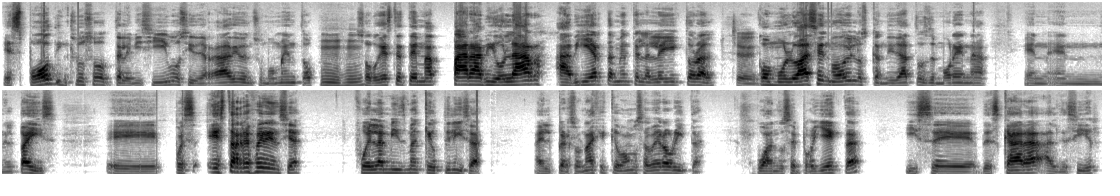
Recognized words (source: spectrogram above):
spot, incluso televisivos y de radio en su momento, sobre este tema para violar abiertamente la ley electoral, sí. como lo hacen hoy los candidatos de Morena en, en el país, eh, pues esta referencia fue la misma que utiliza el personaje que vamos a ver ahorita cuando se proyecta y se descara al decir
